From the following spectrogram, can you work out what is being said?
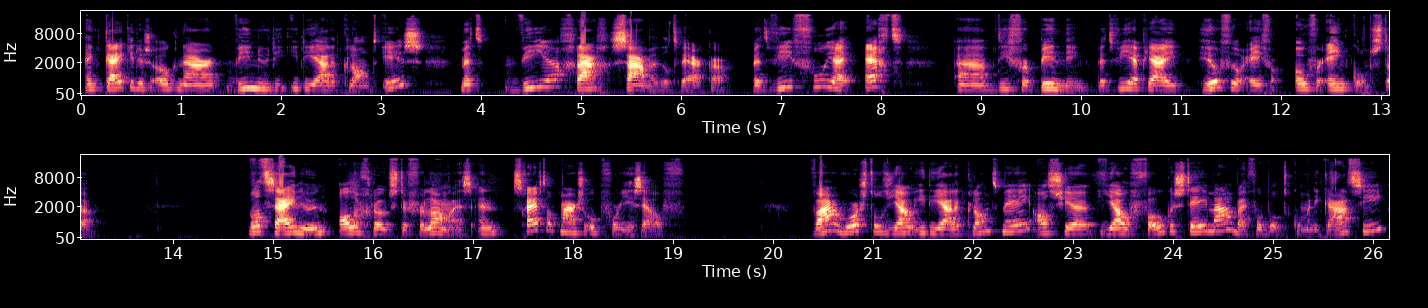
En kijk je dus ook naar wie nu die ideale klant is, met wie je graag samen wilt werken. Met wie voel jij echt uh, die verbinding? Met wie heb jij heel veel overeenkomsten? Wat zijn hun allergrootste verlangens? En schrijf dat maar eens op voor jezelf. Waar worstelt jouw ideale klant mee als je jouw focusthema, bijvoorbeeld communicatie,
